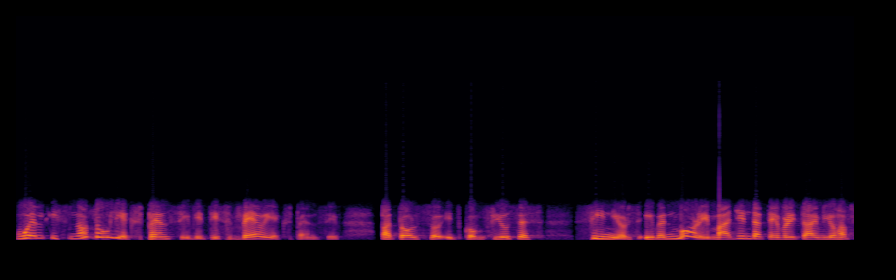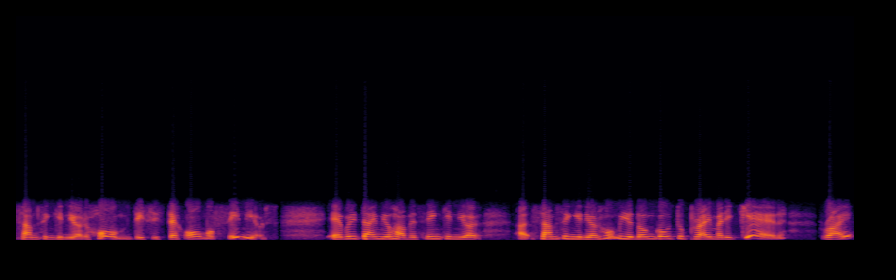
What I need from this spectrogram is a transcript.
Well, it's not only expensive, it is very expensive, but also it confuses seniors even more. Imagine that every time you have something in your home, this is the home of seniors. Every time you have a thing in your uh, something in your home, you don't go to primary care, right?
